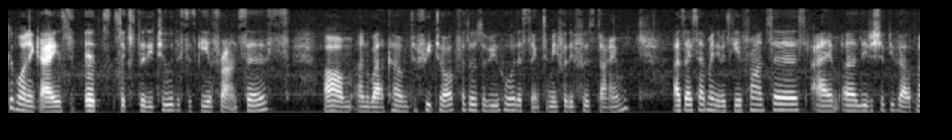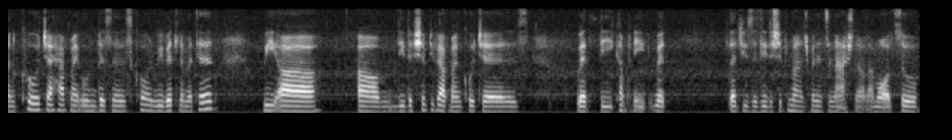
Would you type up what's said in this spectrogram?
Good morning, guys. It's 6:32. This is Gail Francis, um, and welcome to Free Talk. For those of you who are listening to me for the first time, as I said, my name is Gail Francis. I'm a leadership development coach. I have my own business called Rebit Limited. We are um, leadership development coaches with the company with that uses Leadership Management International. I'm also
